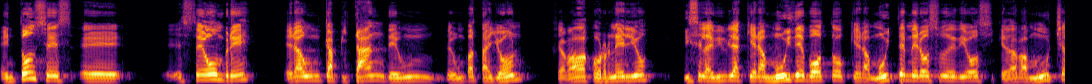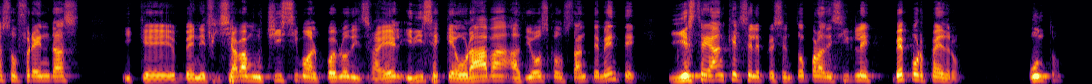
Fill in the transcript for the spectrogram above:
Entonces, eh, este hombre era un capitán de un, de un batallón, se llamaba Cornelio. Dice la Biblia que era muy devoto, que era muy temeroso de Dios y que daba muchas ofrendas y que beneficiaba muchísimo al pueblo de Israel. Y dice que oraba a Dios constantemente. Y este ángel se le presentó para decirle, ve por Pedro. Punto.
